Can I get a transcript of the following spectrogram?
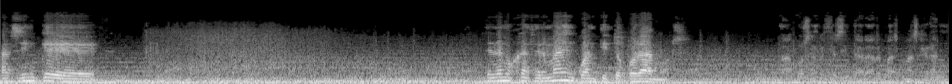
Así que tenemos que hacer más en cuantito podamos. Vamos a necesitar armas más grandes.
